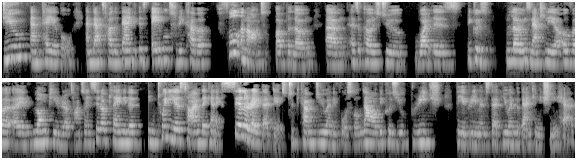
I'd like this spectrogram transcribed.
due and payable. And that's how the bank is able to recover full amount of the loan, um, as opposed to what is because loans naturally are over a long period of time. So instead of claiming it in 20 years' time, they can accelerate that debt to become due and enforceable now because you breach the agreements that you and the bank initially had.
